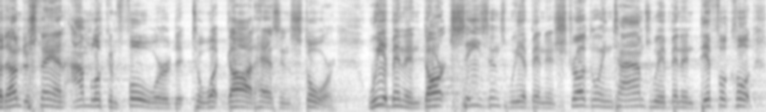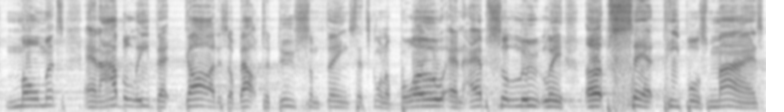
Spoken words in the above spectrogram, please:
But understand, I'm looking forward to what God has in store. We have been in dark seasons, we have been in struggling times, we have been in difficult moments, and I believe that God is about to do some things that's going to blow and absolutely upset people's minds,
